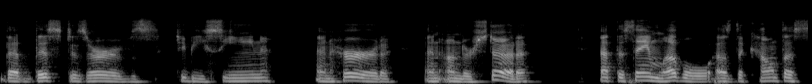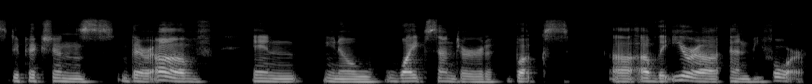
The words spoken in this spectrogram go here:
that this deserves to be seen and heard and understood at the same level as the countless depictions thereof in you know white-centered books uh, of the era and before.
